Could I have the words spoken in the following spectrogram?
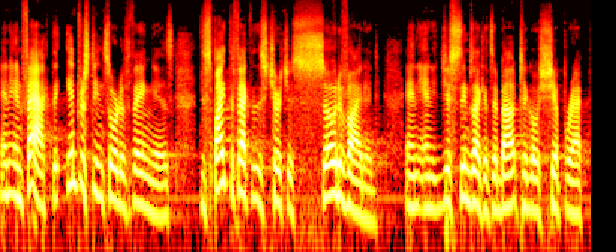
And in fact, the interesting sort of thing is, despite the fact that this church is so divided, and, and it just seems like it's about to go shipwrecked,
